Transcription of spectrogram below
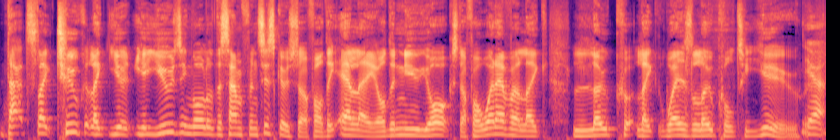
That's like too like you're you're using all of the San Francisco stuff or the LA or the New York stuff or whatever like local like where's local to you. Yeah.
